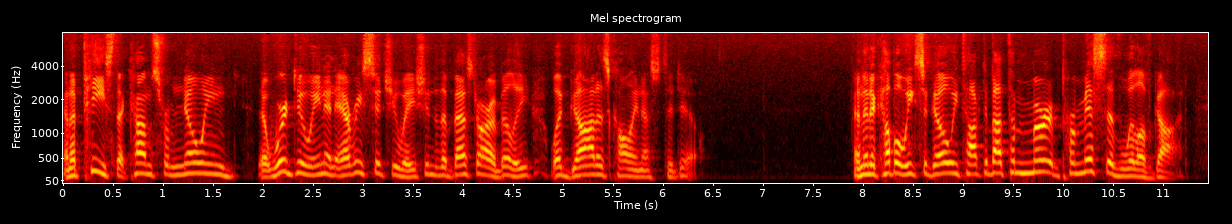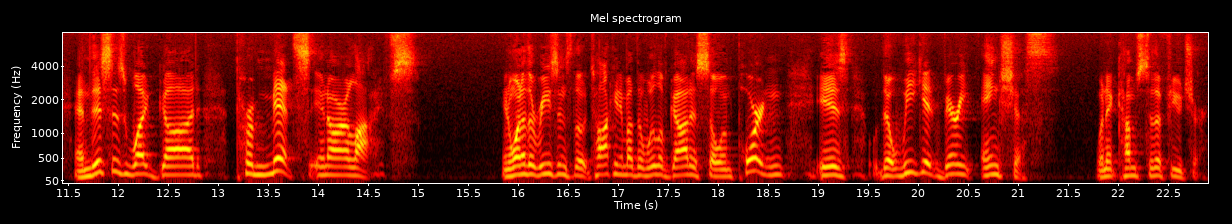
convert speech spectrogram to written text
And a peace that comes from knowing that we're doing in every situation to the best of our ability what God is calling us to do. And then a couple weeks ago, we talked about the permissive will of God. And this is what God permits in our lives. And one of the reasons that talking about the will of God is so important is that we get very anxious when it comes to the future.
